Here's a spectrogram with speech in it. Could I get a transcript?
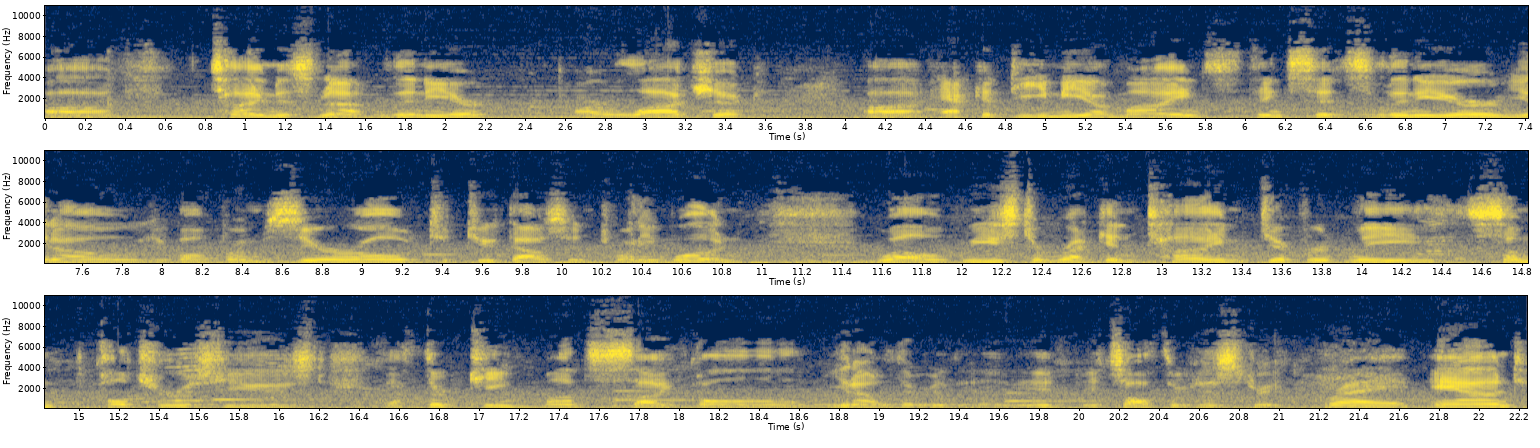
uh, time is not linear our logic uh, academia minds thinks it's linear you know you go from zero to 2021 well, we used to reckon time differently. Some cultures used a 13 month cycle. You know, it, it's all through history. Right. And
